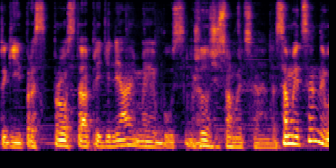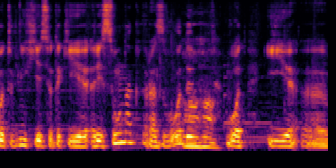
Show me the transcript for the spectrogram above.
такие прос- просто определяемые бусины. А Что значит самые ценные? Самые ценные, вот в них есть вот такие рисунок, разводы, Ага. вот, и э,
